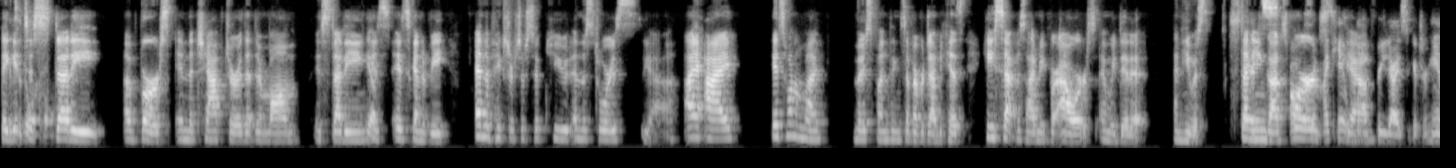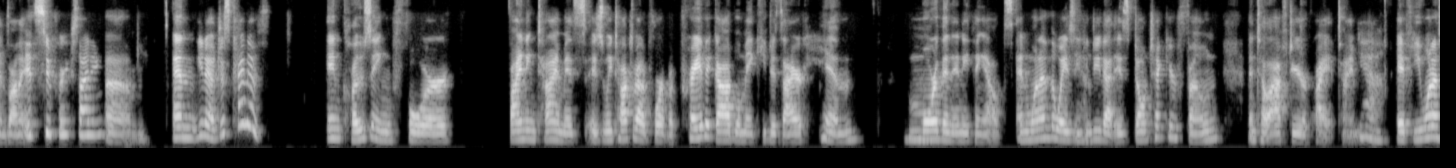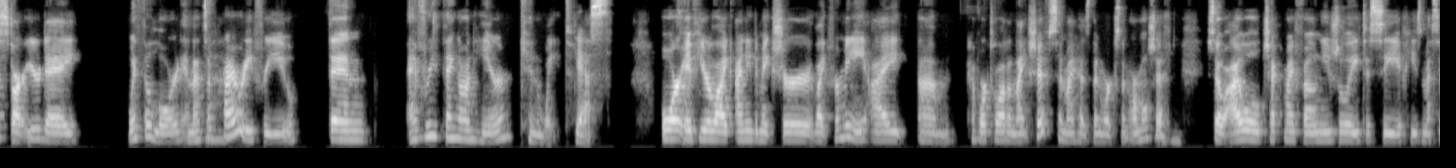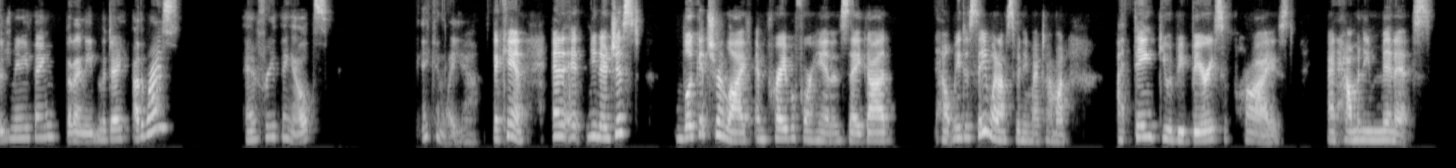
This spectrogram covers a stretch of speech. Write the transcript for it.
they It's get to study a verse in the chapter that their mom is studying. Yep. It's it's going to be, and the pictures are so cute, and the stories. Yeah, I I it's one of my most fun things I've ever done because he sat beside me for hours and we did it, and he was studying It's God's awesome. words. I can't yeah, wait for you guys to get your hands on it. it's super exciting. um and you know just kind of in closing for finding time is is we talked about it before, but pray that God will make you desire him more than anything else. And one of the ways yeah. you can do that is don't check your phone until after your quiet time. Yeah. If you want to start your day with the Lord and that's yeah. a priority for you, then everything on here can wait. Yes. Or if you're like, I need to make sure, like for me, I um, have worked a lot of night shifts and my husband works a normal shift. Mm-hmm. So I will check my phone usually to see if he's messaged me anything that I need in the day. Otherwise, everything else it can wait. Yeah, it can. And it, you know, just look at your life and pray beforehand and say, God, help me to see what I'm spending my time on. I think you would be very surprised at how many minutes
